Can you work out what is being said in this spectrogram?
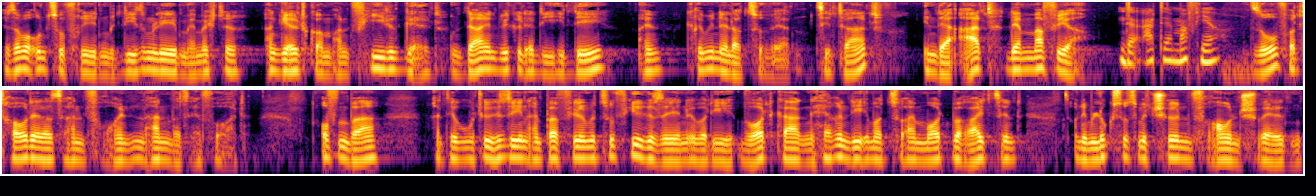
ist aber unzufrieden mit diesem Leben. Er möchte an Geld kommen, an viel Geld. Und da entwickelt er die Idee, ein Krimineller zu werden. Zitat, in der Art der Mafia. In der Art der Mafia? So vertraut er das seinen Freunden an, was er vorhat. Offenbar hat der gute Hüseyin ein paar Filme zu viel gesehen über die wortkargen Herren, die immer zu einem Mord bereit sind und im Luxus mit schönen Frauen schwelgen.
